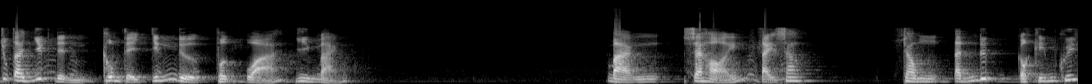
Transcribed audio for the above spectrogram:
chúng ta nhất định không thể chứng được Phật quả viên mãn. Bạn sẽ hỏi tại sao? Trong tánh đức có khiếm khuyết.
